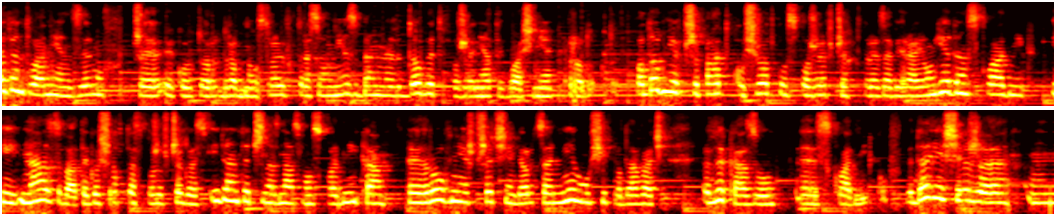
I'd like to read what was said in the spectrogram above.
ewentualnie enzymów czy kultur drobnoustrojów, które są niezbędne do wytworzenia tych właśnie produktów. Podobnie w przypadku środków spożywczych, które zawierają jeden składnik i nazwa tego środka spożywczego jest identyczna z nazwą składnika, również przedsiębiorca nie musi podawać wykazu e, składników. Wydaje się, że mm,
